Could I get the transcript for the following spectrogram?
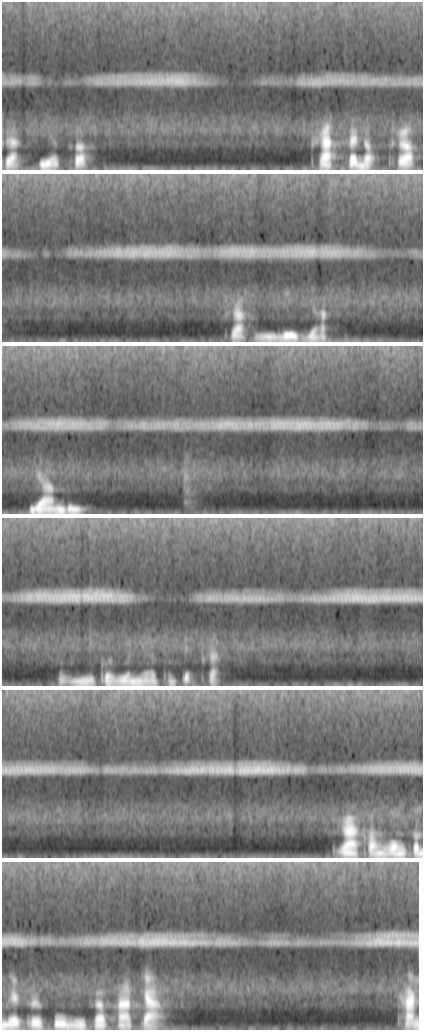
พระเสียเคราะห์พระสะดอกเคราะห์พระมีเลือดยะยามดีเหล่านี้ก็ล้วนแล้วตั้งแต่พระพระขององค์สมเด็จพระภูมิพระภาคเจ้า ท่าน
